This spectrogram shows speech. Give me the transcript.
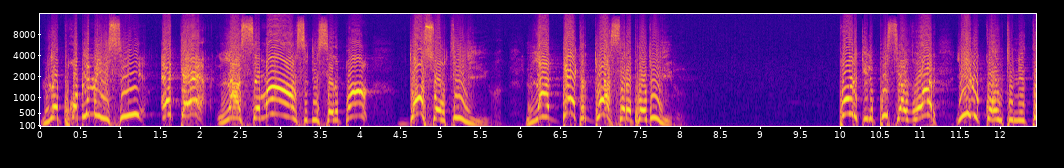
le problème ici est que la semence du serpent doit sortir. La bête doit se reproduire. Pour qu'il puisse y avoir une continuité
